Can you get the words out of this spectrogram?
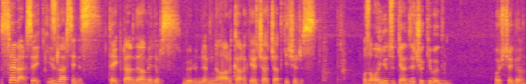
seversek, izlerseniz tekrar devam ederiz. Bölümlerini arka arkaya çat çat geçiririz. O zaman YouTube kendinize çok iyi bakın. Hoşçakalın.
